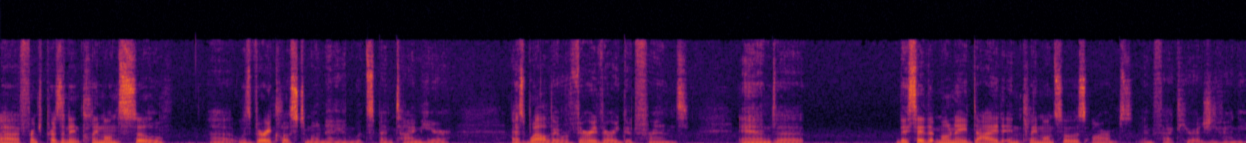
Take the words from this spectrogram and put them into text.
uh, French President Clemenceau uh, was very close to Monet and would spend time here as well. They were very, very good friends. And uh, they say that Monet died in Clemenceau's arms, in fact, here at Giverny.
